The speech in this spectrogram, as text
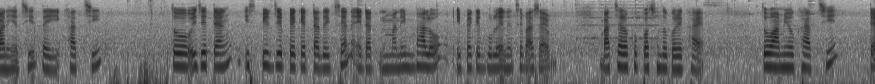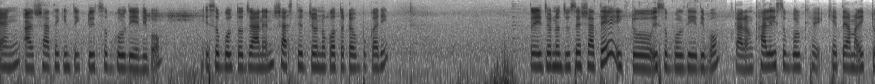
বানিয়েছি, তাই খাচ্ছি। তো ওই যে ট্যাং স্পির যে প্যাকেটটা দেখছেন, এটা মানে ভালো। এই প্যাকেটগুলো এনেছে বাসায়, বাচ্চারা খুব পছন্দ করে খায়। তো আমিও খাচ্ছি ট্যাং, আর সাথে কিন্তু একটু ইসুপগুল দিয়ে দিব। ইসুপগুল তো জানেন, স্বাস্থ্যের জন্য কতটা উপকারী। তো এই জন্য জুসের সাথে একটু ইসুপগুল দিয়ে দিব, কারণ খালি ইসুপগুল খেতে আমার একটু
